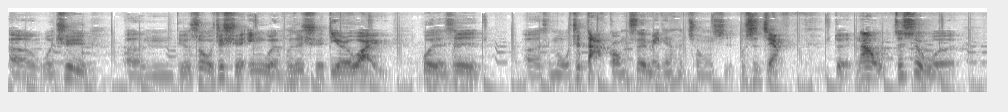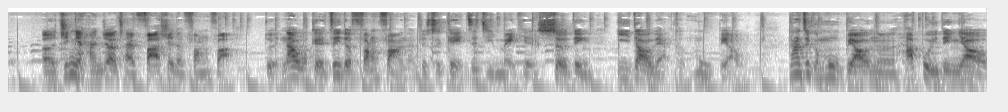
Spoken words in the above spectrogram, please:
呃，我去，嗯，比如说我去学英文，或者是学第二外语，或者是呃什么，我去打工，所以每天很充实，不是这样。对，那这是我，呃，今年寒假才发现的方法。对，那我给自己的方法呢，就是给自己每天设定一到两个目标。那这个目标呢，它不一定要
